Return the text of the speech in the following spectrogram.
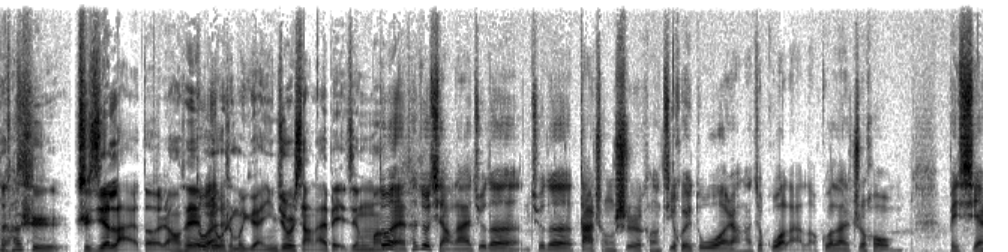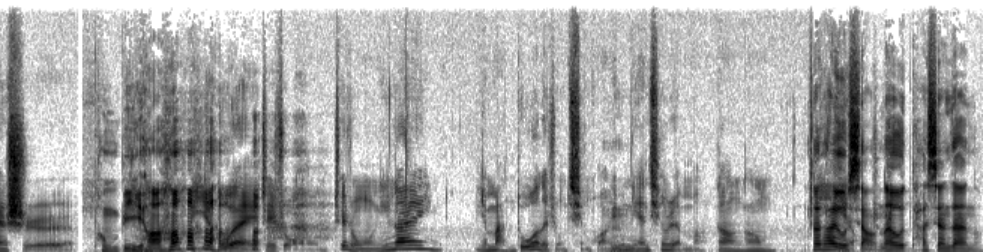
那他是直接来的，然后他也没有什么原因，就是想来北京吗？，对，他就想来，觉得觉得大城市可能机会多，然后他就过来了。过来之后，被现实碰壁哈。对这种这种应该也蛮多的这种情况，因为嗯年轻人嘛，刚刚那他有想，那他现在呢？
